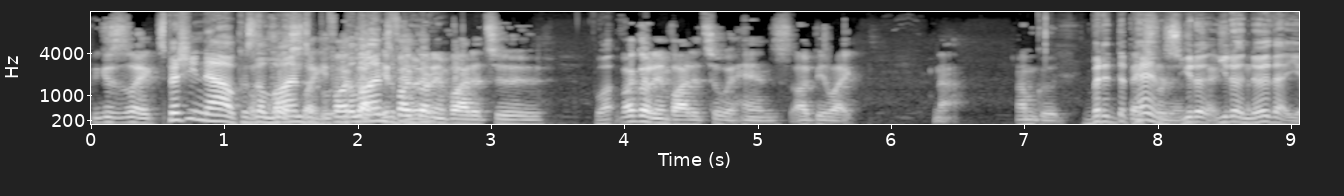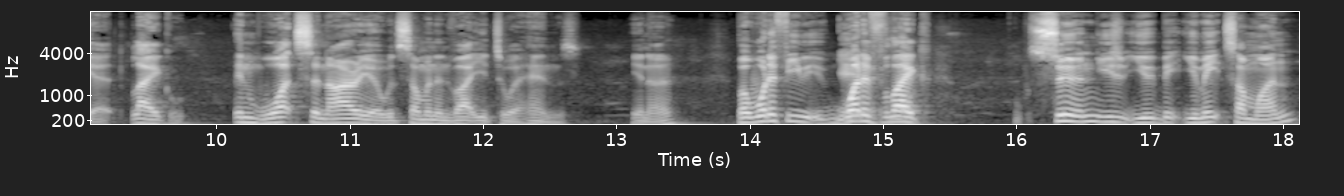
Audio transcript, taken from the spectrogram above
because like especially now because the course, lines like are if I got if I got invited to What? if I got invited to a hens I'd be like nah I'm good But it depends. You don't you don't know that yet. Like, in what scenario would someone invite you to a hens? You know. But what if you? what if like soon you you be- you meet someone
